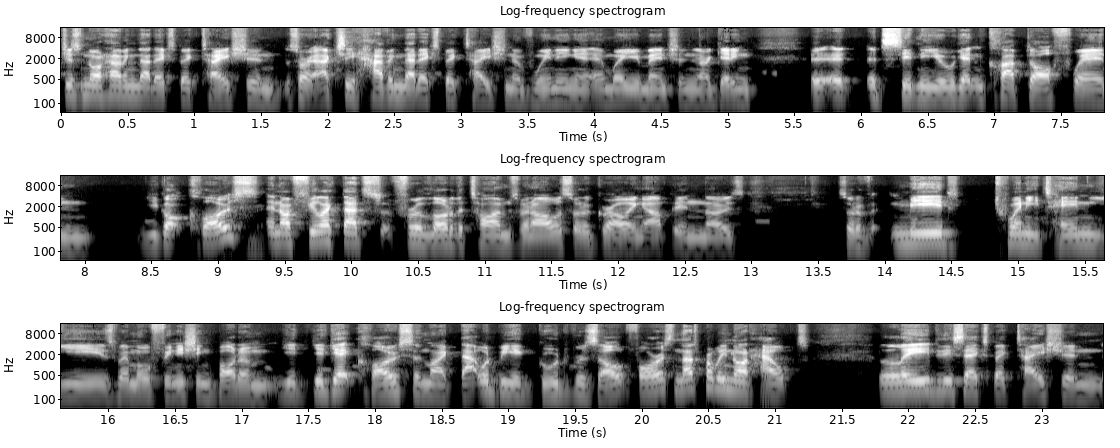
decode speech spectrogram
just not having that expectation. Sorry, actually having that expectation of winning, and where you mentioned you know getting it, at Sydney, you were getting clapped off when you got close, and I feel like that's for a lot of the times when I was sort of growing up in those sort of mid 2010 years when we are finishing bottom, you, you get close and like that would be a good result for us. And that's probably not helped lead this expectation.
